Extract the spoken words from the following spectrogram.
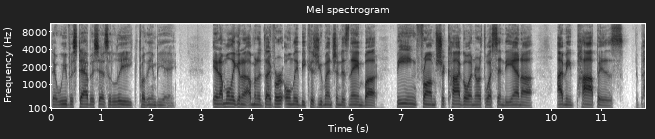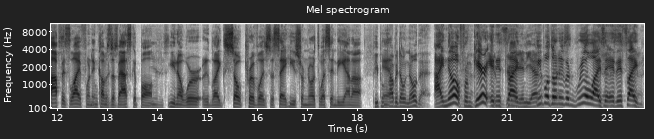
that we've established as a league for the NBA. and I'm only gonna I'm gonna divert only because you mentioned his name, but being from Chicago and Northwest Indiana, I mean, Pop is Pop is life when it comes to basketball. Yes. You know, we're like so privileged to say he's from Northwest Indiana. People And- probably don't know that. I know from Garrett, and From it's Gary, like Indiana. people don't Yes. even realize it, and it's like Yes.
